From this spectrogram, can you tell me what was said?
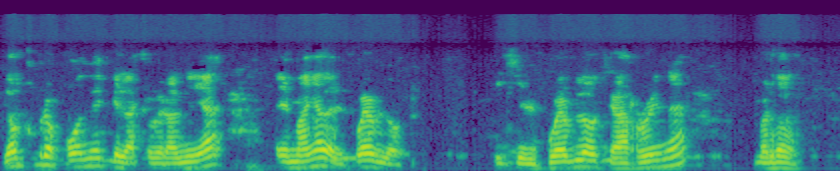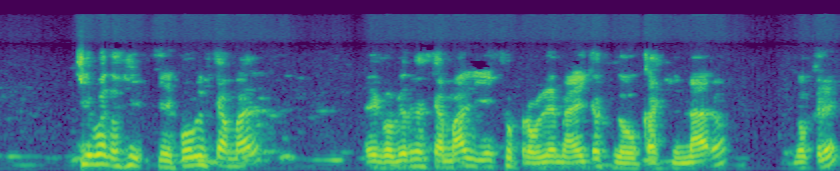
Locke propone que la soberanía emana del pueblo y si el pueblo se arruina, perdón, sí, bueno, sí, si el pueblo está mal, el gobierno está mal y es su problema. Ellos lo ocasionaron, ¿no crees?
